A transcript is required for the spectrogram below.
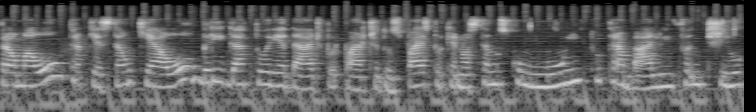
para uma outra questão que é a obrigatoriedade por parte dos pais, porque nós estamos com muito trabalho infantil.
